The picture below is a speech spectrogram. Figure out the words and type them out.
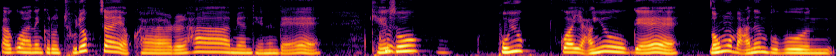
라고 하는 그런 조력자의 역할을 하면 되는데 계속 보육과 양육에 너무 많은 부분으로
